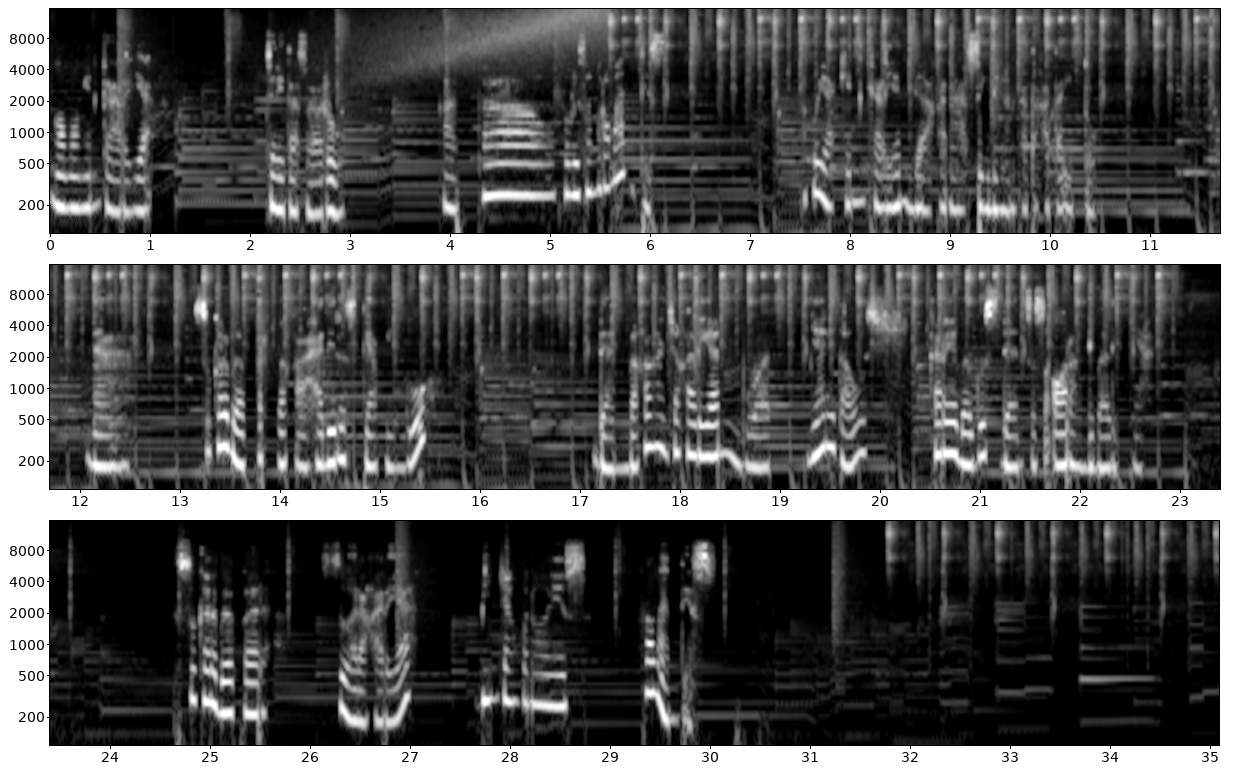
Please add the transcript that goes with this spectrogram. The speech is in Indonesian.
ngomongin karya, cerita seru, atau tulisan romantis? Aku yakin kalian gak akan asing dengan kata-kata itu. Nah, Sukar Baper bakal hadir setiap minggu dan bakal ngajak kalian buat nyari tahu karya bagus dan seseorang di baliknya. Sukar Baper, suara karya, bincang penulis, そうなんです。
